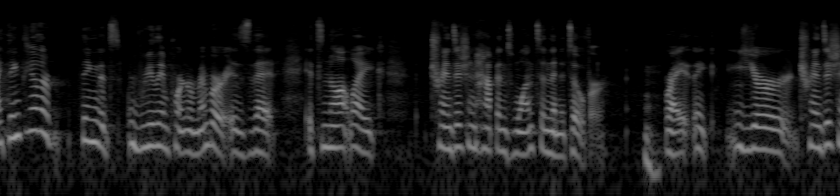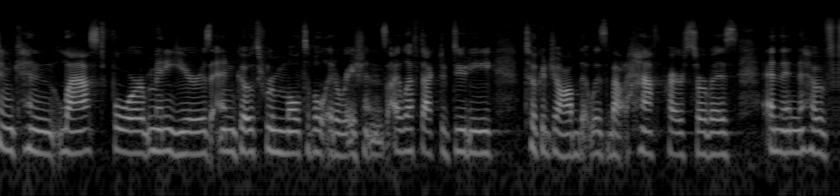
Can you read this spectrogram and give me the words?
I think the other thing that's really important to remember is that it's not like transition happens once and then it's over. Mm-hmm. Right? Like your transition can last for many years and go through multiple iterations. I left active duty, took a job that was about half prior service, and then have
